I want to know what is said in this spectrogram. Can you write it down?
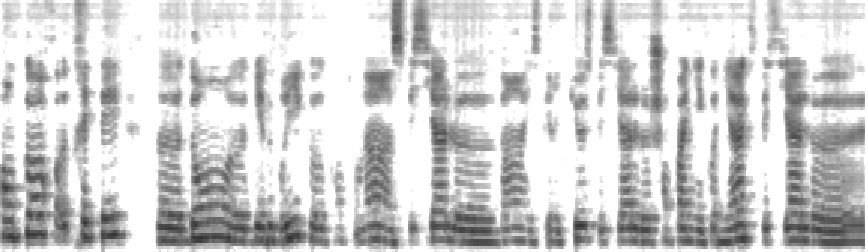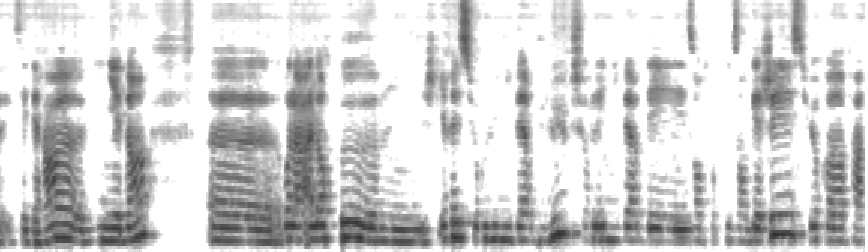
encore traité euh, dans euh, des rubriques euh, quand on a un spécial vin et spiritueux, spécial champagne et cognac, spécial etc. vigne et vin. Euh, voilà, alors que je dirais sur l'univers du luxe, sur l'univers des entreprises engagées, sur enfin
